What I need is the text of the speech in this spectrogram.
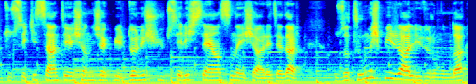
38 sente yaşanacak bir dönüş yükseliş seansına işaret eder. Uzatılmış bir rally durumunda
